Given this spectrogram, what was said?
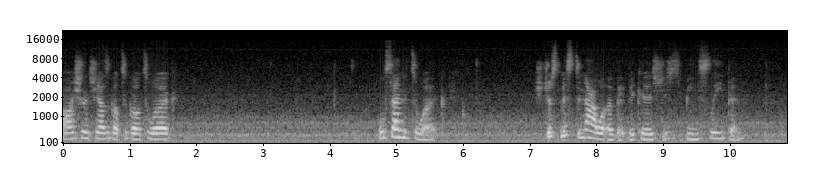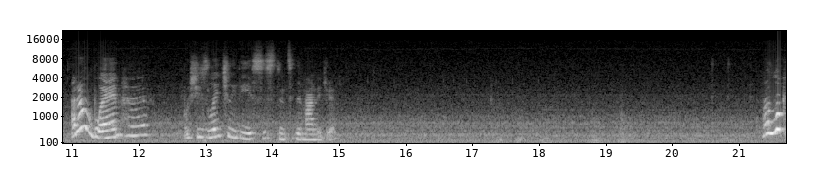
Oh, she she has got to go to work. We'll send her to work. She just missed an hour of it because she's been sleeping. I don't blame her, but she's literally the assistant to the manager. Oh, look at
